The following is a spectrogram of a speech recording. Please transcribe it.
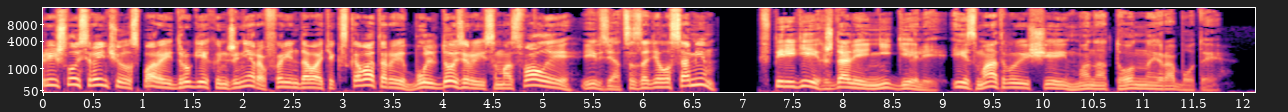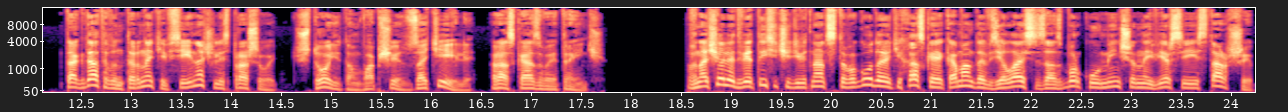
Пришлось Ренчу с парой других инженеров арендовать экскаваторы, бульдозеры и самосвалы и взяться за дело самим. Впереди их ждали недели изматывающей монотонной работы. Тогда-то в интернете все и начали спрашивать, что они там вообще затеяли, рассказывает Ренч. В начале 2019 года техасская команда взялась за сборку уменьшенной версии Starship,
